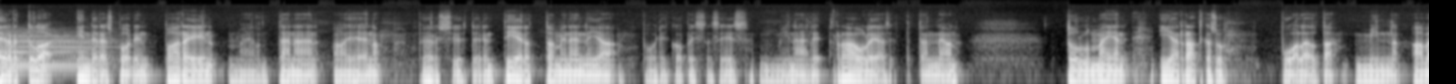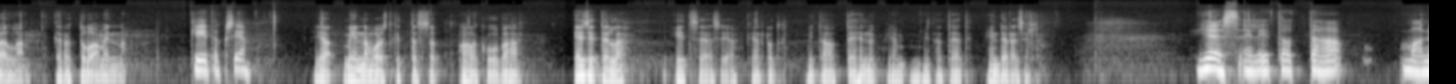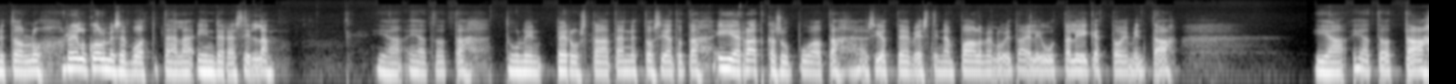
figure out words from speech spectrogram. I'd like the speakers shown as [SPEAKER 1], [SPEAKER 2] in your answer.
[SPEAKER 1] Tervetuloa Inderespodin pariin. Meillä on tänään aiheena pörssiyhtiöiden tiedottaminen ja Podikopissa siis minä eli Rauli ja sitten tänne on tullut meidän IR-ratkaisu puolelta Minna Avellan. Tervetuloa Minna.
[SPEAKER 2] Kiitoksia.
[SPEAKER 1] Ja Minna, voisitkin tässä alkuun vähän esitellä itseäsi ja kerrot, mitä olet tehnyt ja mitä teet Inderesillä.
[SPEAKER 2] Yes, eli tota, mä oon nyt ollut reilu kolmisen vuotta täällä Inderesillä ja, ja tota, tulin perustaa tänne tosiaan tota IR-ratkaisupuolta, sijoittajaviestinnän palveluita eli uutta liiketoimintaa. Ja, ja tota,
